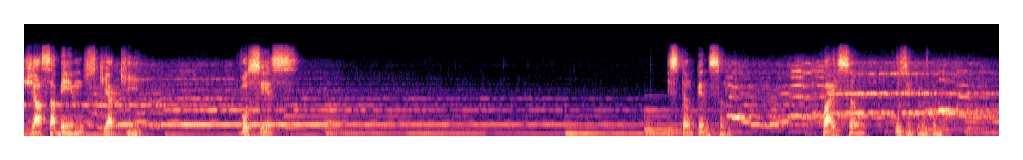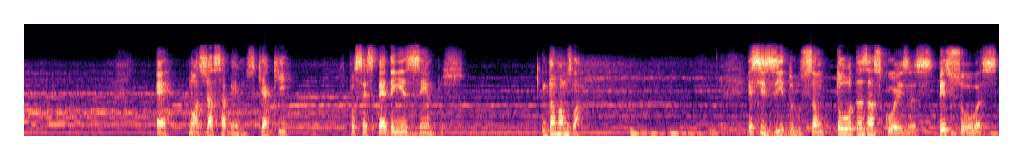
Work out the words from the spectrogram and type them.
Já sabemos que aqui vocês estão pensando quais são os ídolos do mundo. É, nós já sabemos que aqui vocês pedem exemplos. Então vamos lá. Esses ídolos são todas as coisas, pessoas,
